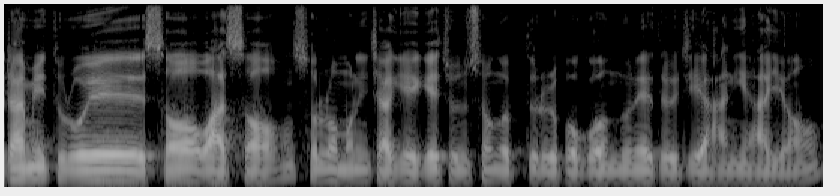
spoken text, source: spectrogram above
히람이 두로에서 와서 솔로몬이 자기에게 준 성읍들을 보고 눈에 들지 아니하여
